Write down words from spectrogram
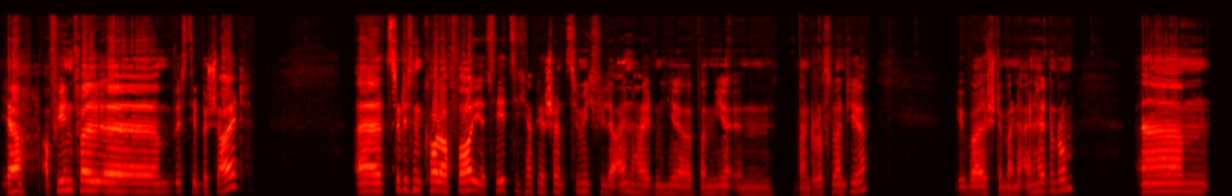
ja, auf jeden Fall äh, wisst ihr Bescheid. Äh, zu diesem Call of War, ihr seht, ich habe hier schon ziemlich viele Einheiten hier bei mir in mein Russland hier. Überall stehen meine Einheiten rum. Ähm,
